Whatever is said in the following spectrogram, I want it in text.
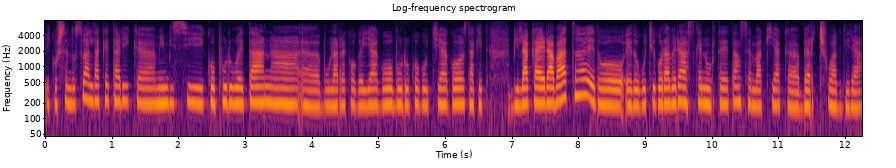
Ikusten duzu aldaketarik uh, minbizi kopuruetan, uh, bularreko gehiago, buruko gutxiago, ez dakit bilakaera bat edo, edo gutxi gora bera azken urteetan zenbakiak uh, bertsuak dira.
